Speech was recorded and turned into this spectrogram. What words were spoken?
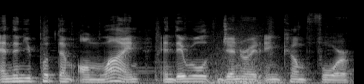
and then you put them online and they will generate income for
